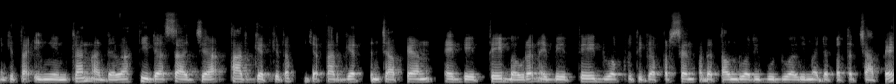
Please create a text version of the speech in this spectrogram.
yang kita inginkan adalah tidak saja target kita punya target pencapaian EBT, bauran EBT 23 persen pada tahun 2025 dapat tercapai.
